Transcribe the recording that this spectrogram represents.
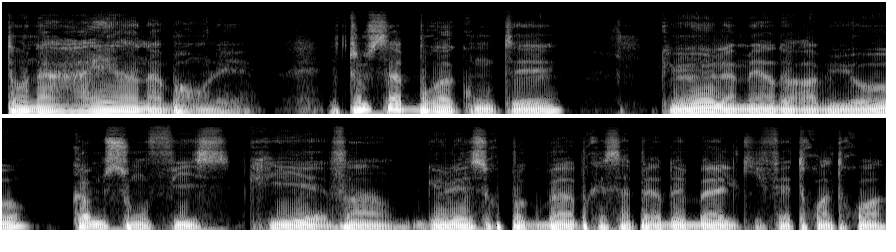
t'en as rien à branler. Et tout ça pour raconter que la mère de Rabiot, comme son fils, criait, enfin, gueulait sur Pogba après sa paire de balles qui fait 3-3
